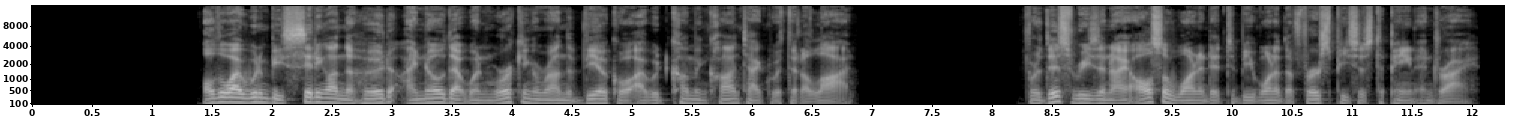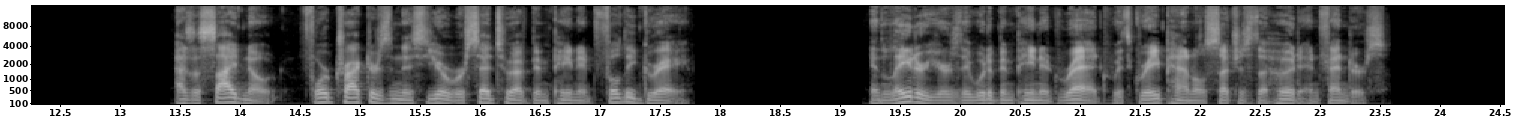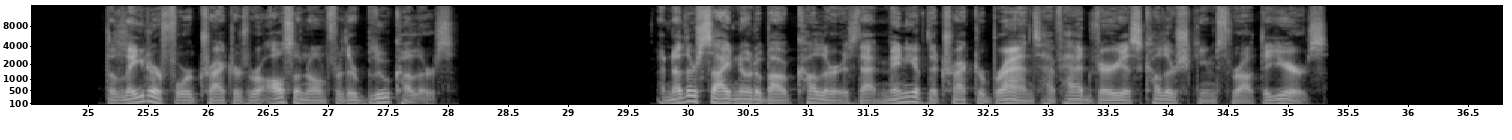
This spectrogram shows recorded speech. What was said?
Although I wouldn't be sitting on the hood, I know that when working around the vehicle I would come in contact with it a lot. For this reason I also wanted it to be one of the first pieces to paint and dry. As a side note, Ford tractors in this year were said to have been painted fully gray, in later years, they would have been painted red with gray panels such as the hood and fenders. The later Ford tractors were also known for their blue colors. Another side note about color is that many of the tractor brands have had various color schemes throughout the years.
